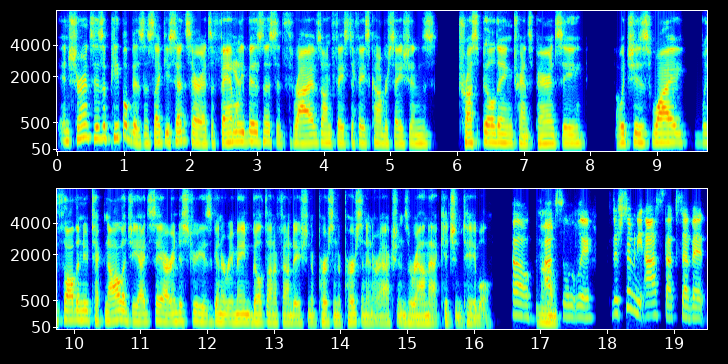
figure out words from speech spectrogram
insurance is a people business. Like you said, Sarah, it's a family yeah. business. It thrives on face to face conversations, trust building, transparency, which is why, with all the new technology, I'd say our industry is going to remain built on a foundation of person to person interactions around that kitchen table. Oh, um, absolutely. There's so many aspects of it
